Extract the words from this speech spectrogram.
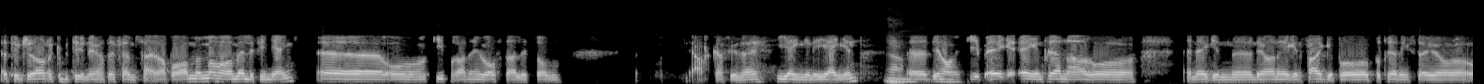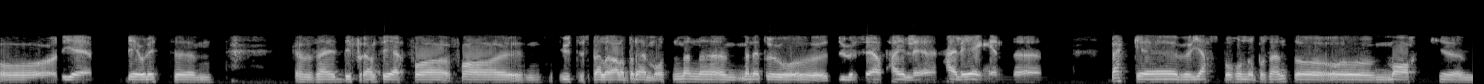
jeg tror ikke det har noen betydning at det er fem seire bra, men vi har en veldig fin gjeng. Eh, og keeperne er jo ofte litt sånn ja, hva skal jeg si, gjengen i gjengen. Ja. Eh, de har en keep, egen, egen trener og en egen, de har en egen farge på, på treningstøy, og, og de, er, de er jo litt um, hva skal jeg si, differensiert fra, fra um, utespillerne på den måten. Men, eh, men jeg tror du vil se at hele, hele gjengen uh, backer Jesper 100 og, og Mark um,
